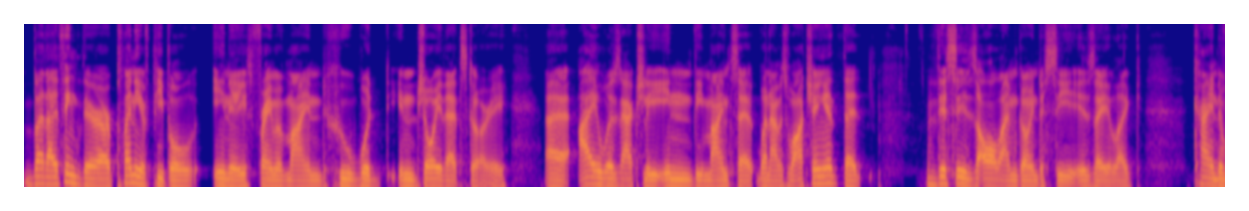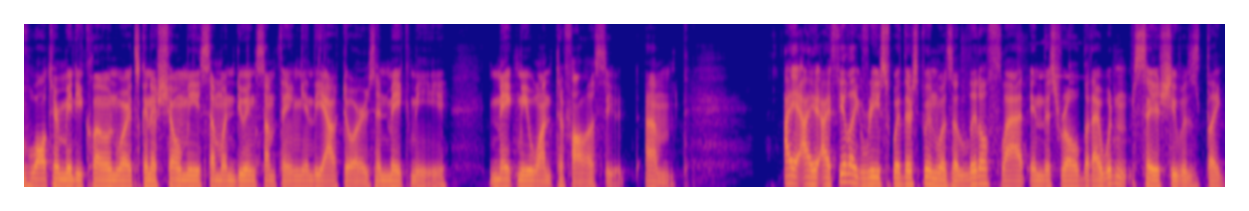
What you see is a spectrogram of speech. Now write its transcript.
But I think there are plenty of people in a frame of mind who would enjoy that story. Uh, I was actually in the mindset when I was watching it that this is all I'm going to see is a like kind of Walter Mitty clone where it's going to show me someone doing something in the outdoors and make me make me want to follow suit. Um, I, I, I feel like Reese Witherspoon was a little flat in this role, but I wouldn't say she was like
